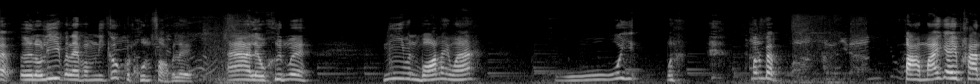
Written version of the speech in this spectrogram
แบบเออเรารีบอะไรประมาณนี้ก็กดคูณสองไปเลย อ่าเร็วขึ้นเว้ยนี่มันบอสอะไรวะโอ้ยมันแบบป่าไม้ไกลพัน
